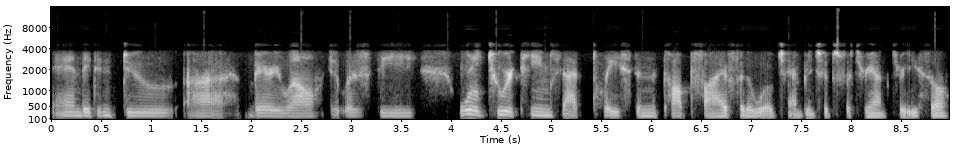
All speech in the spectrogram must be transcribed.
and they didn't do uh, very well. It was the World Tour teams that placed in the top five for the World Championships for three on three. So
